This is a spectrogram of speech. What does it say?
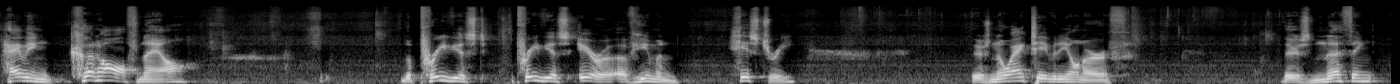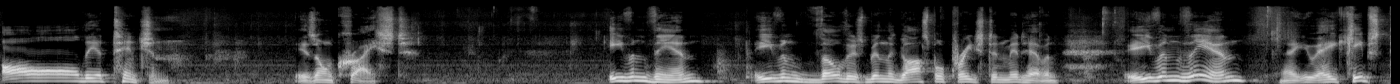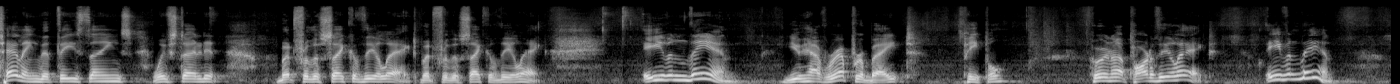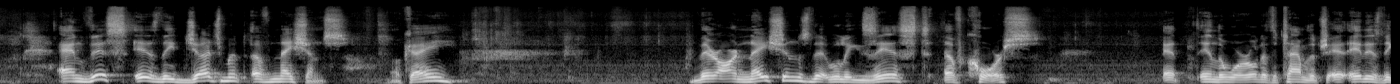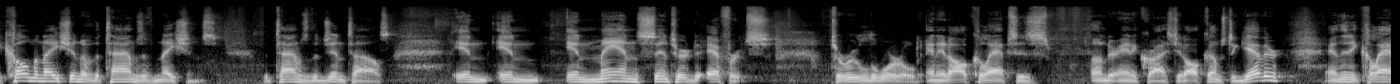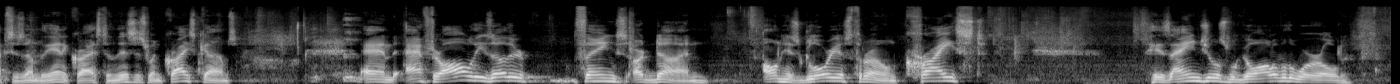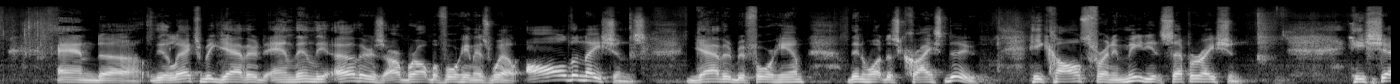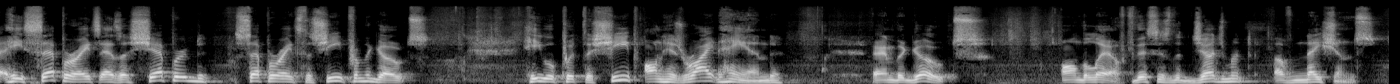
Having cut off now the previous previous era of human history. There's no activity on earth. There's nothing, all the attention is on Christ. Even then, even though there's been the gospel preached in mid heaven, even then, he keeps telling that these things, we've studied it, but for the sake of the elect, but for the sake of the elect. Even then, you have reprobate people who are not part of the elect. Even then. And this is the judgment of nations. Okay? There are nations that will exist, of course, at, in the world at the time of the. It is the culmination of the times of nations, the times of the Gentiles, in in in man-centered efforts to rule the world, and it all collapses under Antichrist. It all comes together, and then it collapses under the Antichrist, and this is when Christ comes. And after all these other things are done, on his glorious throne, Christ, his angels will go all over the world, and uh, the elect will be gathered, and then the others are brought before him as well. All the nations gathered before him. Then what does Christ do? He calls for an immediate separation. He, he separates as a shepherd separates the sheep from the goats. He will put the sheep on his right hand and the goats on the left. This is the judgment of nations.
